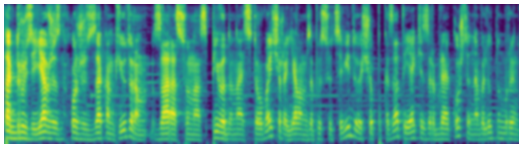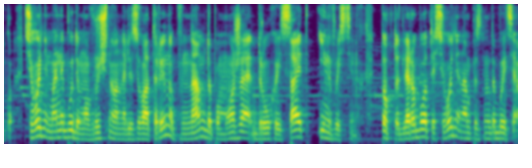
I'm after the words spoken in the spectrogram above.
Так, друзі, я вже знаходжусь за комп'ютером. Зараз у нас пів одинадцятого вечора. Я вам записую це відео, щоб показати, як я заробляю кошти на валютному ринку. Сьогодні ми не будемо вручну аналізувати ринок. Нам допоможе другий сайт Investing. Тобто для роботи сьогодні нам знадобиться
